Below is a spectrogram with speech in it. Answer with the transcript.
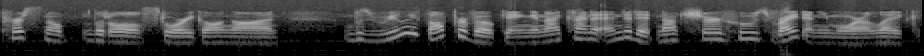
personal little story going on was really thought provoking, and I kind of ended it not sure who's right anymore. Like,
